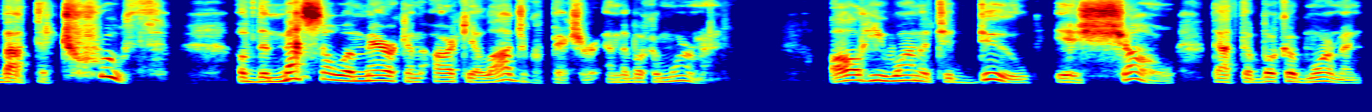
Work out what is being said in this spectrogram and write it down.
about the truth of the Mesoamerican archaeological picture and the Book of Mormon. All he wanted to do is show that the Book of Mormon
